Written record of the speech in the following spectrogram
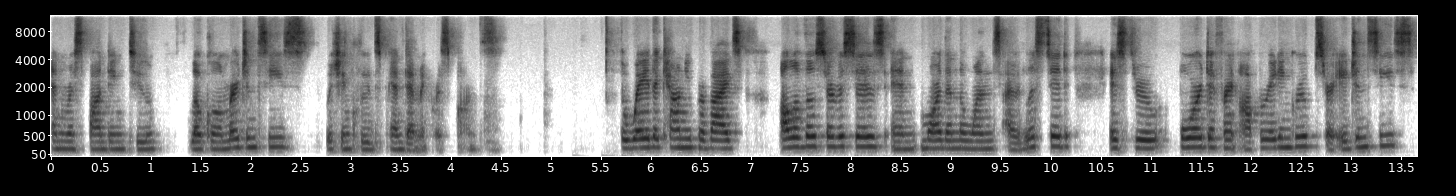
and responding to local emergencies, which includes pandemic response. The way the county provides all of those services and more than the ones I listed is through four different operating groups or agencies.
